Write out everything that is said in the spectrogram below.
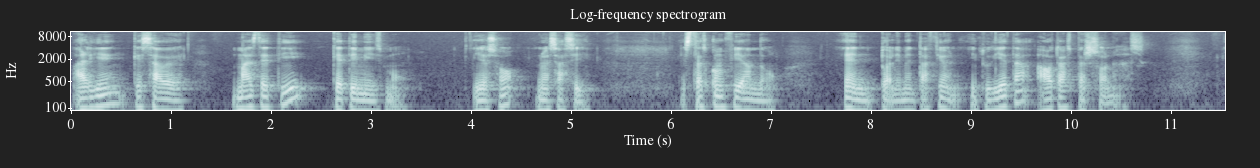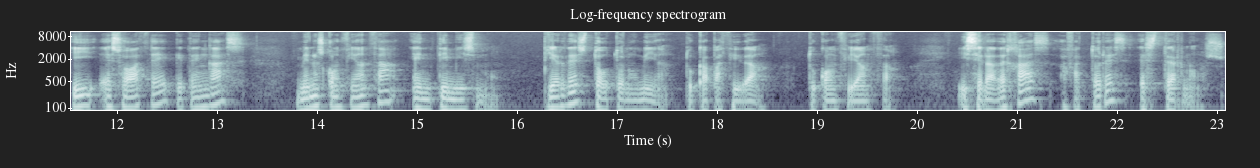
alguien que sabe más de ti que ti mismo. Y eso no es así. Estás confiando en tu alimentación y tu dieta a otras personas. Y eso hace que tengas menos confianza en ti mismo. Pierdes tu autonomía, tu capacidad, tu confianza y se la dejas a factores externos.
